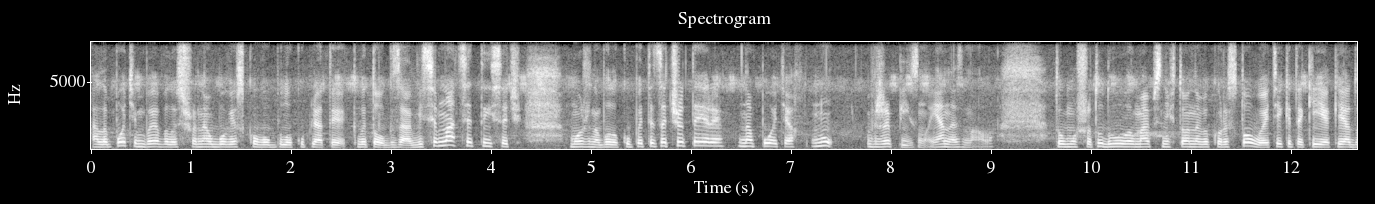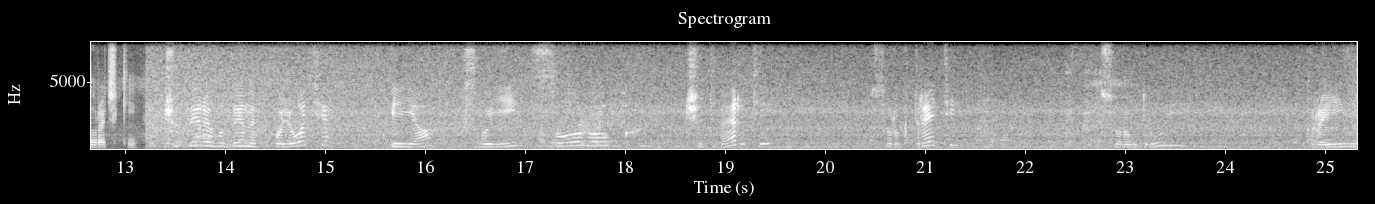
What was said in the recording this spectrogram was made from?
Але потім виявилось, що не обов'язково було купляти квиток за 18 тисяч, можна було купити за 4 на потяг. Ну, вже пізно, я не знала. Тому що тут Google Maps ніхто не використовує, тільки такі, як я, дурачки. 4 години в польоті, і я в своїй 44-й, 43-й, 42-й країні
